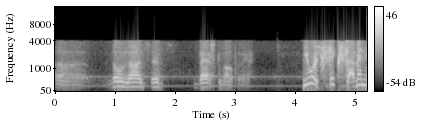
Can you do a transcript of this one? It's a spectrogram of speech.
uh, no nonsense basketball player. You were six seven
